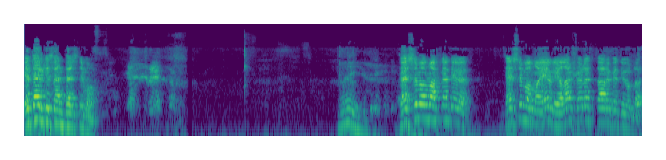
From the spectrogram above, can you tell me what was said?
Yeter ki sen teslim ol. Teslim olmak nedir? Teslim olmayı evliyalar şöyle tarif ediyorlar.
